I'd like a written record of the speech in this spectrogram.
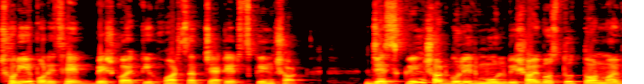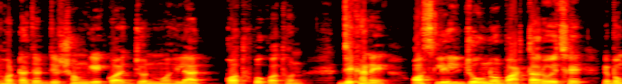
ছড়িয়ে পড়েছে বেশ কয়েকটি হোয়াটসঅ্যাপ চ্যাটের স্ক্রিনশট। যে স্ক্রিনশটগুলির মূল বিষয়বস্তু তন্ময় ভট্টাচার্যের সঙ্গে কয়েকজন মহিলার কথোপকথন, যেখানে অশ্লীল যৌন বার্তা রয়েছে এবং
